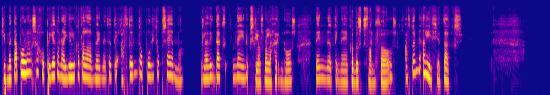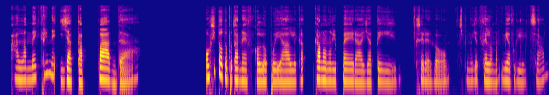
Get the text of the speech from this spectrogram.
Και μετά από όλα όσα έχω πει για τον Αγγέλο καταλαβαίνετε ότι αυτό είναι το απόλυτο ψέμα. Δηλαδή, εντάξει, ναι, είναι ψηλός μελαχρινός, δεν είναι ότι είναι κοντός ξανθός. Αυτό είναι αλήθεια, εντάξει. Αλλά με έκρινε για τα πάντα όχι τότε που ήταν εύκολο που οι άλλοι κάναν όλη πέρα γιατί, ξέρω εγώ, ας πούμε γιατί θέλανε μια δουλίτσα.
